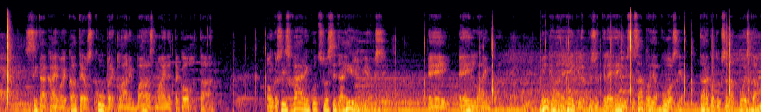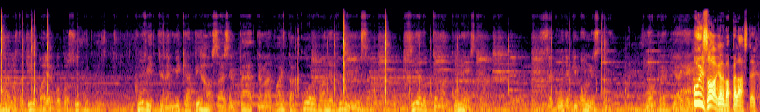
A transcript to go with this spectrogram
Sitä kaivoi kateus Cooper-klaanin varasmainetta kohtaan. Onko siis väärin kutsua sitä hirviöksi? Ei, ei lainkaan. Minkälainen henkilö pysyttelee hengissä satoja vuosia, tarkoituksena poistaa maailmasta kilpailijan koko suku? Kuvittele, mikä viha sai sen päättämään vaihtaa kuolevainen ruumiinsa sieluttoman koneiston. Se kuitenkin onnistui. Clockwork jäi henkiin. Ui saakeli mä pelästyin.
